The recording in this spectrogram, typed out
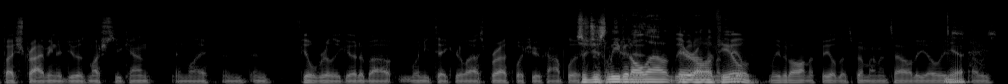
by striving to do as much as you can in life and and feel really good about when you take your last breath what you accomplished. So just leave it all did. out Leave there it on all the in field. Leave it all on the field. That's been my mentality always. Yeah. I was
